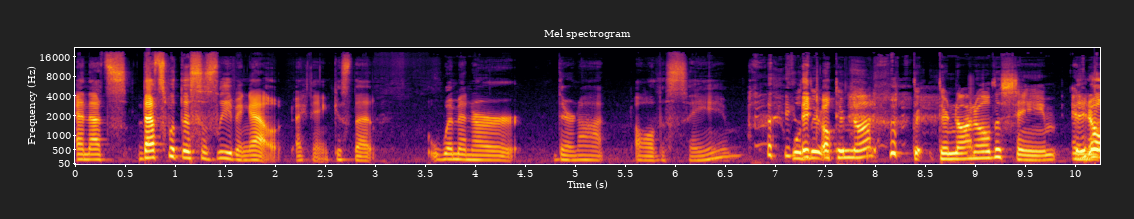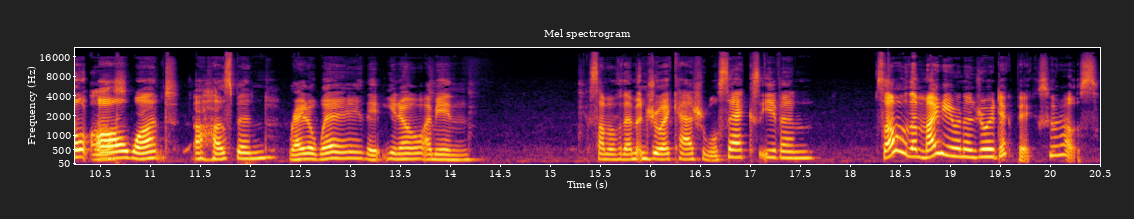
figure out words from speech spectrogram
And that's that's what this is leaving out, I think, is that women are they're not all the same. Well, they they're, don't, they're not. They're, they're not all the same. they don't all all want a husband right away. They you know, I mean some of them enjoy casual sex even. Some of them might even enjoy dick pics. Who knows?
